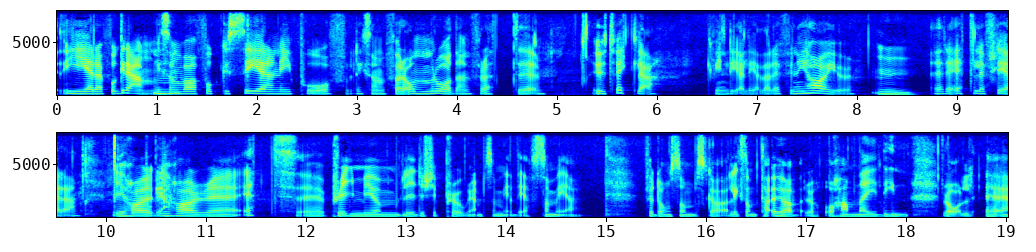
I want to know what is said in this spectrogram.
I era program, liksom, vad fokuserar ni på liksom, för områden för att eh, utveckla kvinnliga ledare? För ni har ju, Mm. är det ett eller flera? Vi har, vi har eh, ett eh, Premium Leadership Program som är det som är för de som ska liksom ta över och hamna i din roll. Eh,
